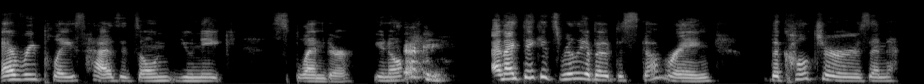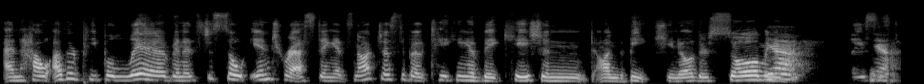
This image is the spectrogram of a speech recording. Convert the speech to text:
every place has its own unique splendor, you know? Exactly. And I think it's really about discovering the cultures and and how other people live and it's just so interesting it's not just about taking a vacation on the beach you know there's so many yeah. places yeah. to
